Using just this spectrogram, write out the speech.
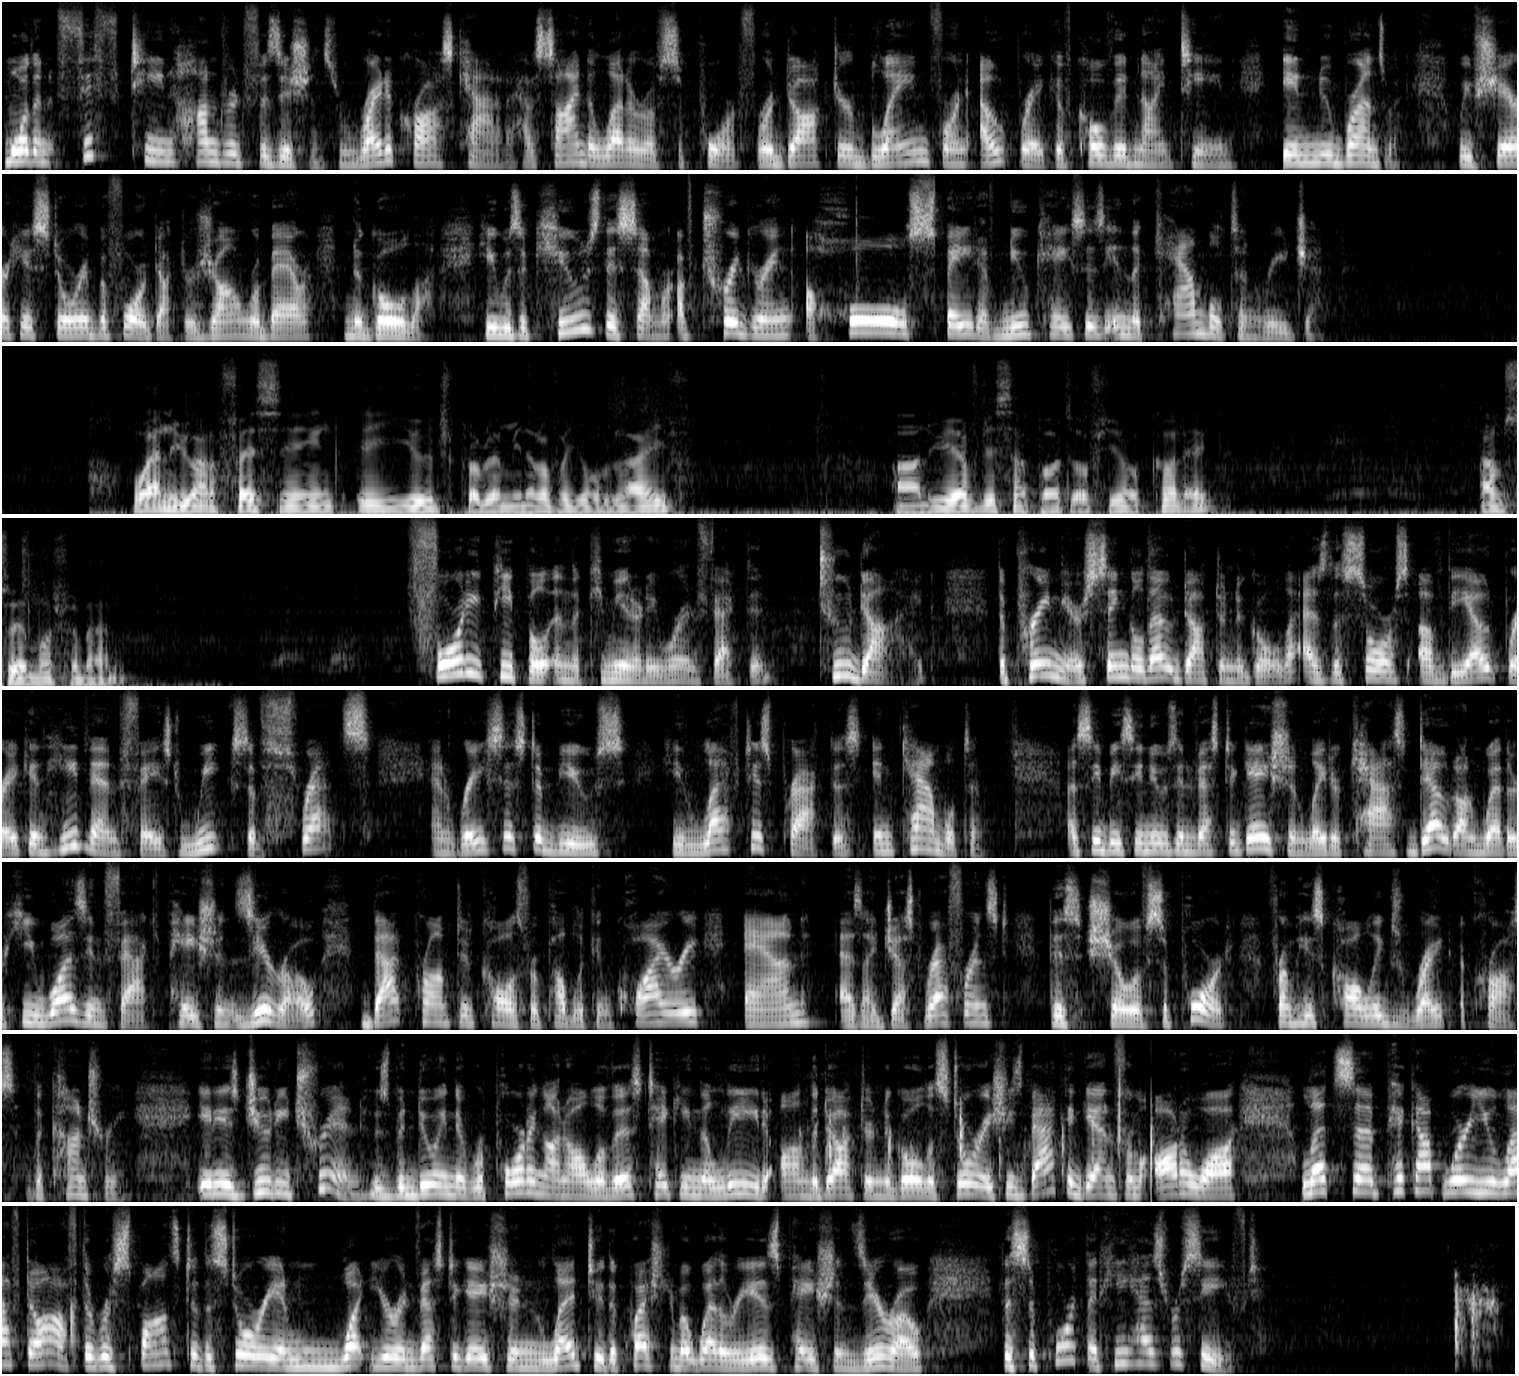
More than 1,500 physicians from right across Canada have signed a letter of support for a doctor blamed for an outbreak of COVID 19 in New Brunswick. We've shared his story before, Dr. Jean Robert Ngola. He was accused this summer of triggering a whole spate of new cases in the Campbellton region. When you are facing a huge problem in all of your life and you have the support of your colleague, I'm so emotional. 40 people in the community were infected, two died. The premier singled out Dr. Ngola as the source of the outbreak, and he then faced weeks of threats and racist abuse. He left his practice in Campbellton. A CBC News investigation later cast doubt on whether he was, in fact, patient zero. That prompted calls for public inquiry and, as I just referenced, this show of support from his colleagues right across the country. It is Judy Trinh who's been doing the reporting on all of this, taking the lead on the Dr. Ngola story. She's back again from Ottawa. Let's uh, pick up where you left off the response to the story and what your investigation led to, the question about whether he is patient zero the support that he has received.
